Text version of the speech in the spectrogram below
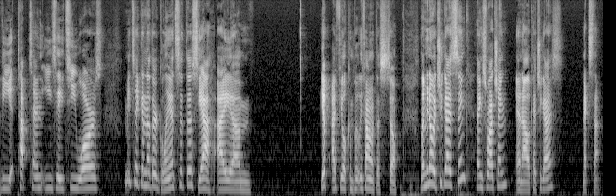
the top 10 EZA TURs. Let me take another glance at this. Yeah, I, um, yep, I feel completely fine with this. So, let me know what you guys think. Thanks for watching, and I'll catch you guys next time.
